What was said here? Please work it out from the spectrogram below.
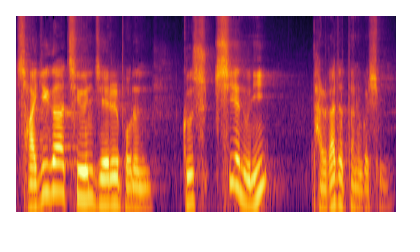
자기가 지은 죄를 보는 그 수치의 눈이 밝아졌다는 것입니다.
